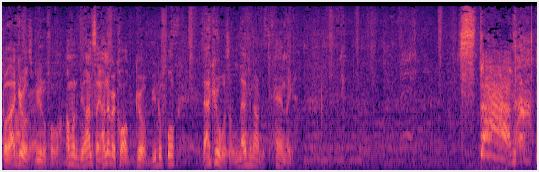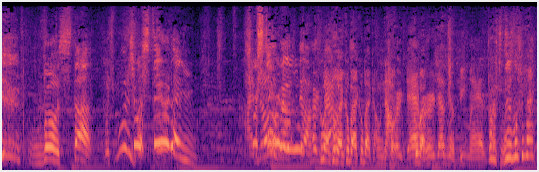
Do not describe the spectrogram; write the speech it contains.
But that girl's bro. beautiful. I'm gonna be honest, like I never call a girl beautiful. That girl was 11 out of 10. Like, stop, bro, stop. Which one? She was staring at you. I know, bro. No, her Go back, go back, go back, go back. I'm Not her dad, bro. Her dad's gonna beat my ass. Bro, That's dude, why. look back.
